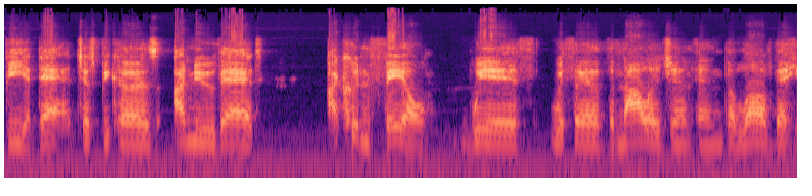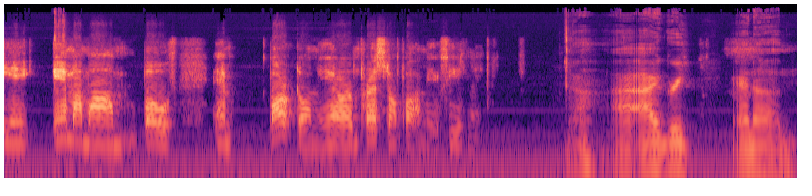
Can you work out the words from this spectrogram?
be a dad just because I knew that I couldn't fail with with the, the knowledge and, and the love that he and my mom both embarked on me or impressed upon me, excuse me. Yeah, I, I agree, and um,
